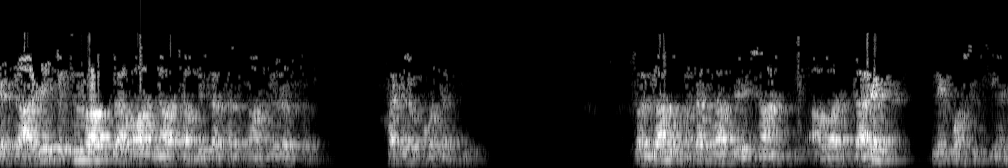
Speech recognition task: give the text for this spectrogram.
ٹیکنالوجی کے تھرو آپ کی آواز جہاں سے امریکہ تک جہاں سے یورپ تک ہر جگہ پہنچ جاتی ہے۔ تو اللہ کو پتا تھا کہ انسان کی آواز ڈائریکٹ نہیں پہنچ سکتی ہے۔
